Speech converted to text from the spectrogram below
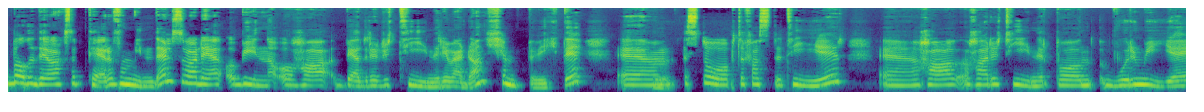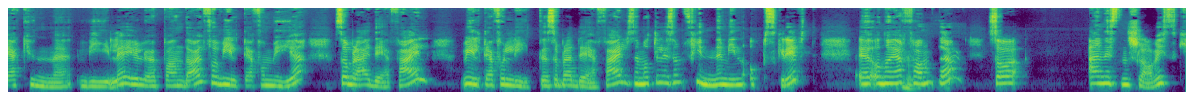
Både det å akseptere, og for min del så var det å begynne å ha bedre rutiner i hverdagen kjempeviktig. Eh, Mm. Stå opp til faste tider, eh, ha, ha rutiner på hvor mye jeg kunne hvile i løpet av en dag. For hvilte jeg for mye, så blei det feil. Hvilte jeg for lite, så blei det feil. Så jeg måtte liksom finne min oppskrift. Eh, og når jeg Mm. fant den, så er nesten slavisk.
